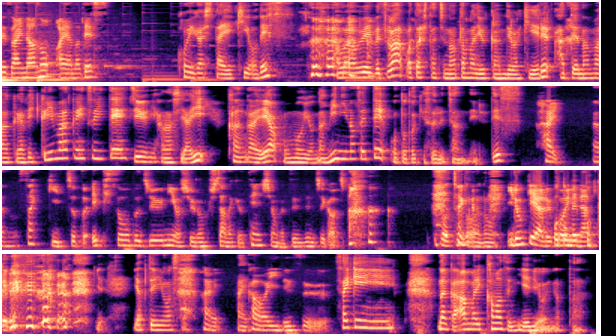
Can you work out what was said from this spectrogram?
デザイナーのあやなです。恋がしたいキヨです。アワーウェーブズは私たちの頭に浮かんでは消えるハテナマークやびっくりマークについて自由に話し合い、考えや思いを波に乗せてお届けするチャンネルです。はい。あの、さっきちょっとエピソード12を収録したんだけど、テンションが全然違うじゃん。そう、ちょっとあの、色気ある声になってる。やってみました。はい。はい。かわいいです。最近、なんかあんまり噛まずに言えるようになった。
